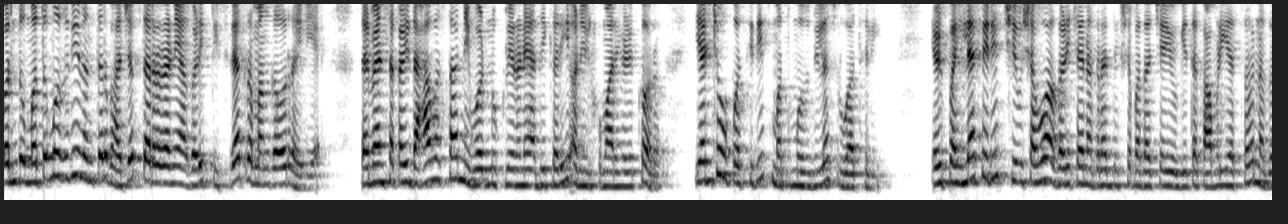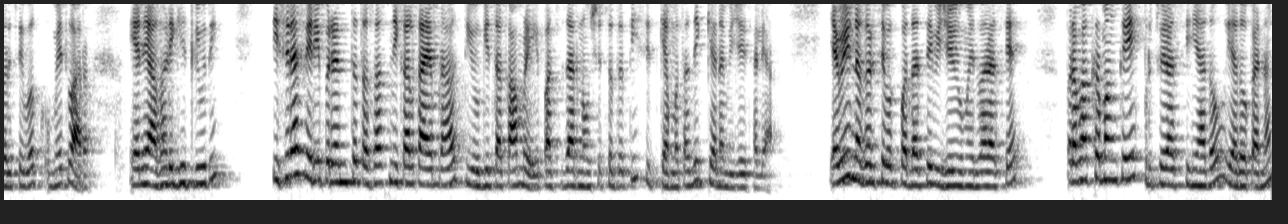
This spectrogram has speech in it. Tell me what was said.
परंतु मतमोजणीनंतर भाजप तराराणी आघाडी तिसऱ्या क्रमांकावर राहिली आहे. दरम्यान सकाळी दहा वाजता निवडणूक निर्णय अधिकारी अनिल कुमार हेळकर यांच्या उपस्थितीत मतमोजणीला सुरुवात झाली. यावेळी पहिल्या फेरीत शिवशाहू आघाडीच्या नगराध्यक्षपदाच्या योगिता कांबळे यासह नगरसेवक उमेदवार यांनी आघाडी घेतली होती. तिसऱ्या फेरीपर्यंत तसाच निकाल कायम राहत योगिता कांबळे पाच हजार नऊशे सदतीस इतक्या मताधिक्यानं विजय झाल्या. यावेळी नगरसेवक पदाचे विजयी उमेदवार असे आहेत प्रभाग क्रमांक एक पृथ्वीराज सिंह यादव यादव पॅनल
